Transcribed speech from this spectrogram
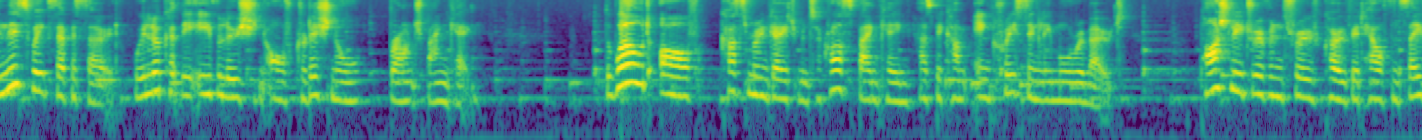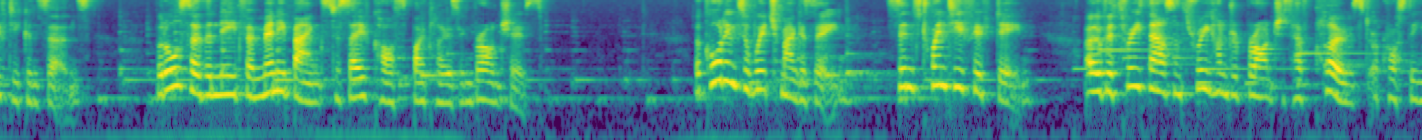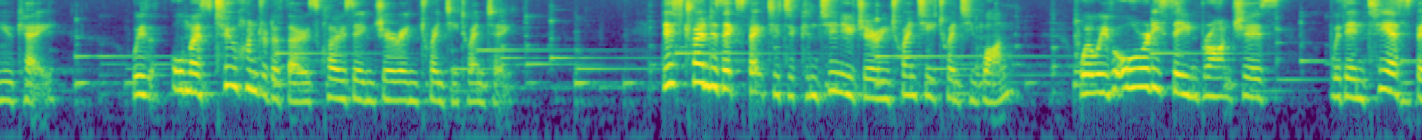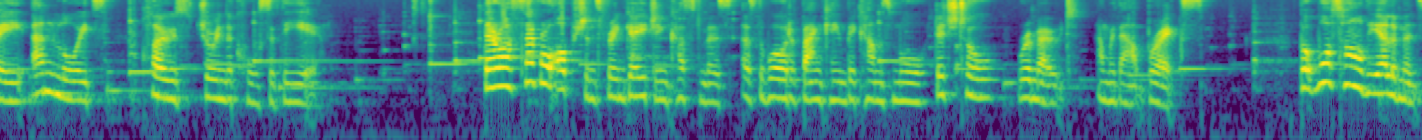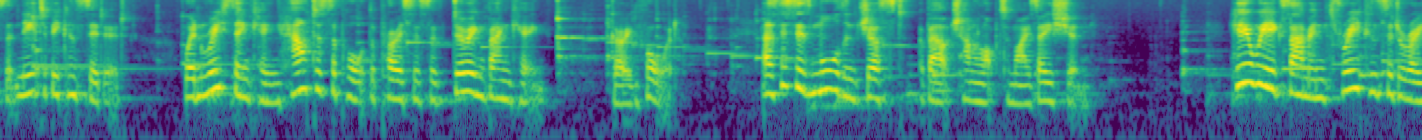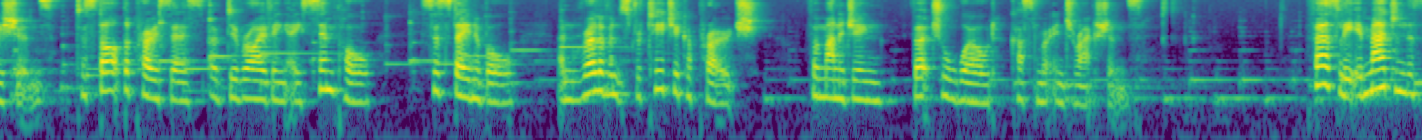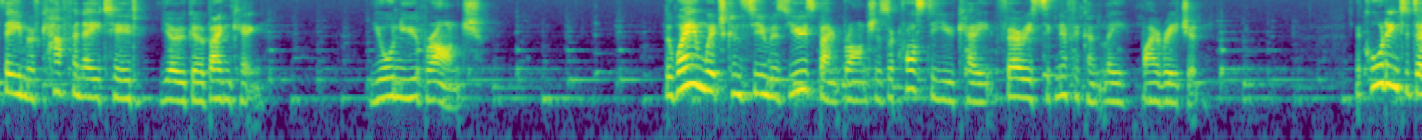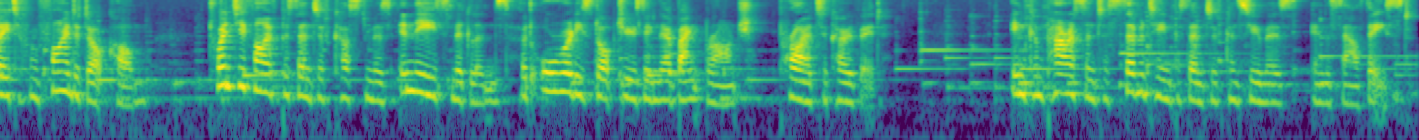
In this week's episode, we look at the evolution of traditional branch banking. The world of customer engagement across banking has become increasingly more remote, partially driven through COVID health and safety concerns, but also the need for many banks to save costs by closing branches. According to Which magazine, since 2015, over 3,300 branches have closed across the UK, with almost 200 of those closing during 2020. This trend is expected to continue during 2021, where we've already seen branches within TSB and Lloyds close during the course of the year. There are several options for engaging customers as the world of banking becomes more digital, remote, and without bricks. But what are the elements that need to be considered when rethinking how to support the process of doing banking going forward? As this is more than just about channel optimization. Here we examine three considerations to start the process of deriving a simple, sustainable, and relevant strategic approach for managing virtual world customer interactions. Firstly, imagine the theme of caffeinated yoga banking, your new branch. The way in which consumers use bank branches across the UK varies significantly by region. According to data from Finder.com, 25% of customers in the East Midlands had already stopped using their bank branch prior to COVID, in comparison to 17% of consumers in the South East.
